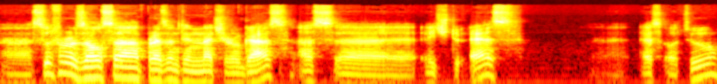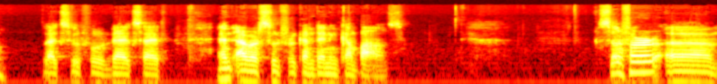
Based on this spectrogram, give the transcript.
Uh, sulfur is also present in natural gas as H2S, uh, SO2, like sulfur dioxide, and other sulfur containing compounds. Sulfur uh,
